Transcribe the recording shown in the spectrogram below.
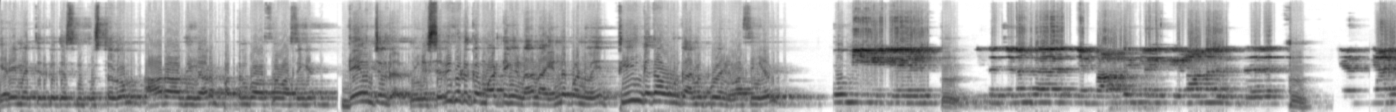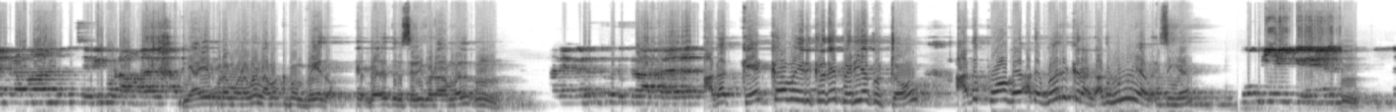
இறைமை தீர்க்கதரிசன புஸ்தகம் ஆறாவது அதிகாரம் பத்தொன்பது வசனம் வாசிங்க. தேவன் சொல்றார் நீங்க செவி கொடுக்க மாட்டீங்கன்னா நான் என்ன பண்ணுவேன்? தீங்கு தான் உங்களுக்கு அனுப்புவேன். வாசிங்க. பூமியிலே ம். இந்த ஜனங்கள் என் வார்த்தைகளை கேளாமல் இருந்து ம். என் நியாயப்பிரமாணத்துக்கு செவி கொடாமல் அதை- நியாயப்பிரமாணம்னா நமக்கு இப்ப வேதம். வேதத்துக்கு செவி கொடாமல் அதை கேட்காம இருக்கிறதே பெரிய குற்றம். அது போக அதை வெறுக்கிறாங்க. அது உண்மையா? வாசிங்க. பூமியை கேள் ம். இந்த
